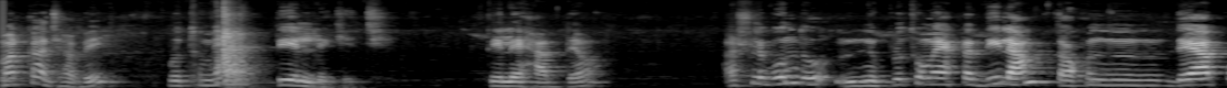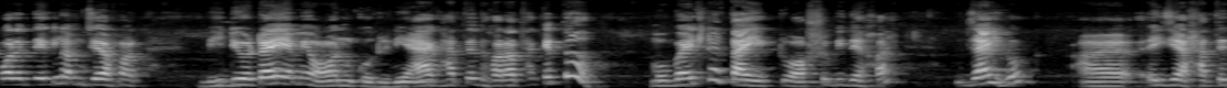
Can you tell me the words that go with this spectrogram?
আমার কাজ হবে প্রথমে তেল রেখেছি। তেলে হাত দেওয়া। আসলে বন্ধু প্রথমে একটা দিলাম, তখন দেওয়ার পরে দেখলাম যে আমার ভিডিওটাই আমি অন করিনি। এক হাতে ধরা থাকে তো মোবাইলটা, তাই একটু অসুবিধে হয়। যাই হোক এই যে হাতে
